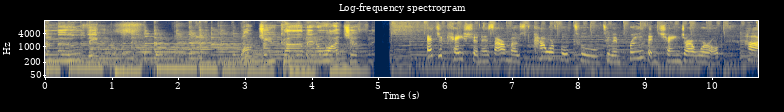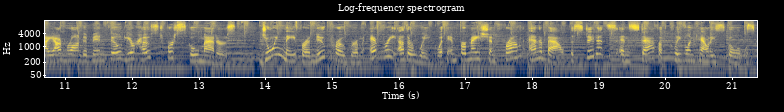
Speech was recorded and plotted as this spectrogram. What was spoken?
the movies? Won't you come and watch a flick? Education is our most powerful tool to improve and change our world. Hi, I'm Rhonda Benfield, your host for School Matters. Join me for a new program every other week with information from and about the students and staff of Cleveland County Schools.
